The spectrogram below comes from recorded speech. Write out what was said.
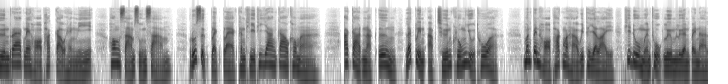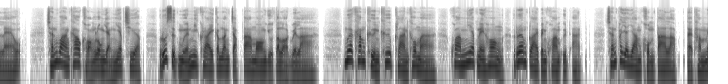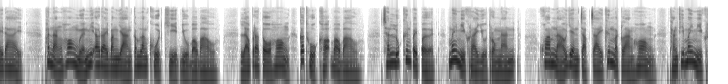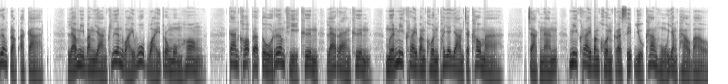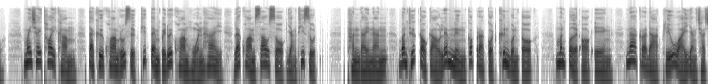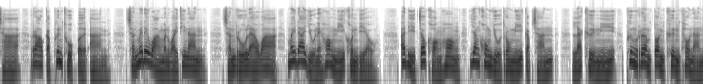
คืนแรกในหอพักเก่าแห่งนี้ ห้อง 303 รู้สึกแปลกๆ ทันทีที่ย่างก้าวเข้ามา อากาศหนักอึ้งและกลิ่นอับชื้นคลุ้งอยู่ทั่ว มันเป็นหอพักมหาวิทยาลัยที่ดูเหมือนถูกลืมเลือนไปนานแล้ว ฉันวางข้าวของลงอย่างเงียบเชียบ รู้สึกเหมือนมีใครกำลังจับตามองอยู่ตลอดเวลา เมื่อค่ำคืนคืบคลานเข้ามา ความเงียบในห้องเริ่มกลายเป็นความอึดอัดฉันพยายามข่มตาหลับแต่ทำไม่ได้ ผนังห้องเหมือนมีอะไรบางอย่างกำลังขูดขีดอยู่เบาๆ แล้วประตูห้องก็ถูกเคาะเบาๆ ฉันลุกขึ้นไปเปิด ไม่มีใครอยู่ตรงนั้น ความหนาวเย็นจับใจขึ้นมากลางห้อง ทั้งที่ไม่มีเครื่องปรับอากาศ แล้วมีบางอย่างเคลื่อนไหววูบไหวตรงมุมห้อง การเคาะประตูเริ่มถี่ขึ้นและแรงขึ้น เหมือนมีใครบางคนพยายามจะเข้ามา จากนั้นมีใครบางคนกระซิบอยู่ข้างหูอย่างแผ่วเบา ไม่ใช่ถ้อยคำแต่คือความรู้สึกที่เต็มไปด้วยความหวนให้ และความเศร้าโศกอย่างที่สุด ทันใดนั้น บันทึกเก่าๆเล่มหนึ่งก็ปรากฏขึ้นบนโต๊ะ มันเปิดออกเอง หน้ากระดาษพลิ้วไหวอย่างช้าๆ ราวกับเพิ่งถูกเปิดอ่าน ฉันไม่ได้วางมันไว้ที่นั่น ฉันรู้แล้วว่าไม่ได้อยู่ในห้องนี้คนเดียว อดีตเจ้าของห้องยังคงอยู่ตรงนี้กับฉัน และคืนนี้เพิ่งเริ่มต้นขึ้นเท่านั้น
